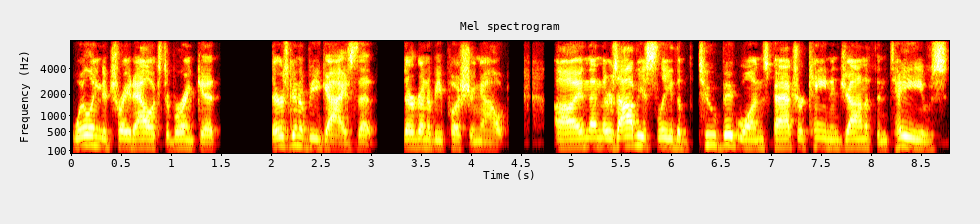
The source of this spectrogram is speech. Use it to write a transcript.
willing to trade Alex DeBrincat, there's going to be guys that they're going to be pushing out. Uh, and then there's obviously the two big ones, Patrick Kane and Jonathan Toews.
